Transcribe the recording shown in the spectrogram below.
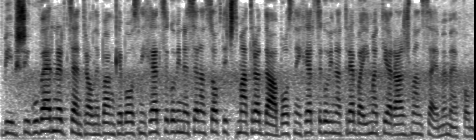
Bivši guverner Centralne banke Bosne i Hercegovine Senat Softić smatra da Bosna i Hercegovina treba imati aranžman sa MMF-om.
